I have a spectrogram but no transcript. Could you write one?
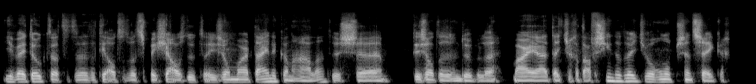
je weet ook dat, dat hij altijd wat speciaals doet. Dat je zomaar het einde kan halen. Dus eh, het is altijd een dubbele. Maar ja, dat je gaat afzien, dat weet je wel 100% zeker.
